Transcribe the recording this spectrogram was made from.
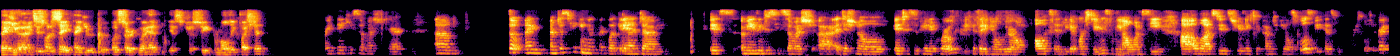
Thank you. I just want to say thank you. Oh, sorry, go ahead. Yes, trustee Promoli, question? Right, thank you so much, Chair. Um, so I'm, I'm just taking a quick look and, um, it's amazing to see so much, uh, additional anticipated growth because I know we're all, all excited to get more students and we all want to see, uh, a lot of students choosing to come to Peel schools because our schools are great.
